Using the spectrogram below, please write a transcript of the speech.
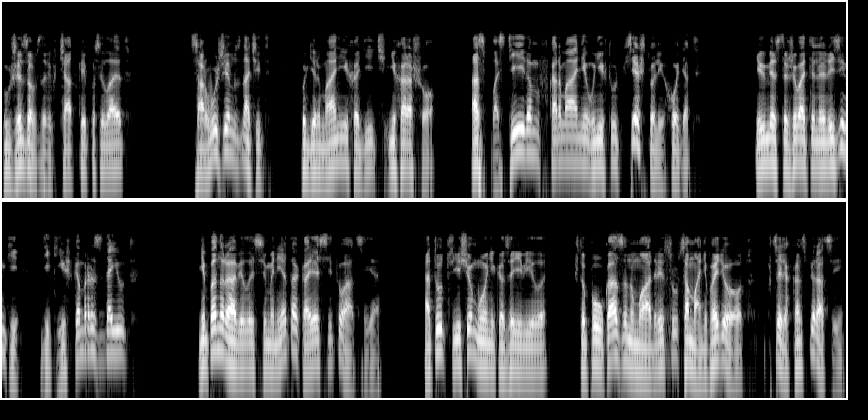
уже за взрывчаткой посылают. С оружием, значит, по Германии ходить нехорошо. А с пластидом в кармане у них тут все, что ли, ходят? И вместо жевательной резинки детишкам раздают. Не понравилась мне такая ситуация. А тут еще Моника заявила, что по указанному адресу сама не пойдет в целях конспирации.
